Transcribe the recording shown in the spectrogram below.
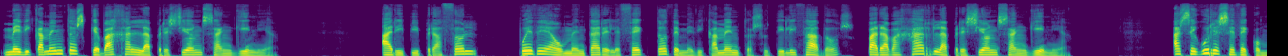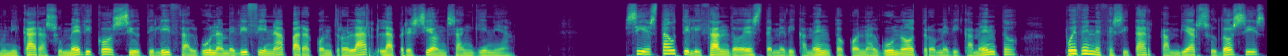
Medicamentos que bajan la presión sanguínea. Aripiprazol puede aumentar el efecto de medicamentos utilizados para bajar la presión sanguínea. Asegúrese de comunicar a su médico si utiliza alguna medicina para controlar la presión sanguínea. Si está utilizando este medicamento con algún otro medicamento, puede necesitar cambiar su dosis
